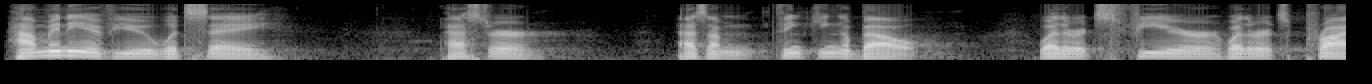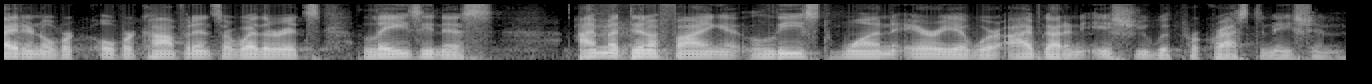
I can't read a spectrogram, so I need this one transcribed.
How many of you would say, Pastor, as I'm thinking about whether it's fear, whether it's pride and over, overconfidence, or whether it's laziness, I'm identifying at least one area where I've got an issue with procrastination.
